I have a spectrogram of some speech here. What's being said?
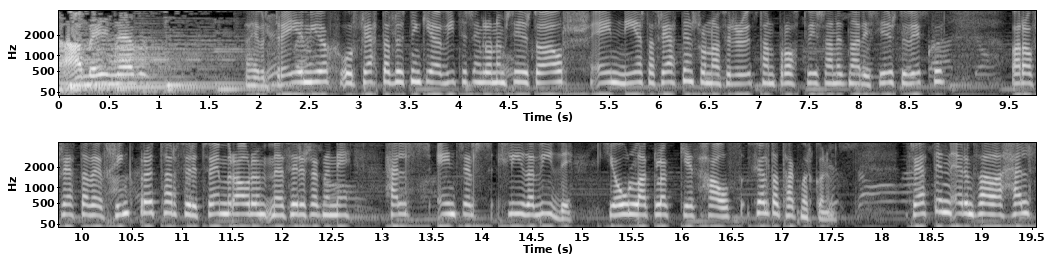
Það hefur dreyið mjög úr fréttaflutningi af vítisenglunum síðustu ár. Einn nýjasta fréttin, svona fyrir utan brottvísanirnar í síðustu viku, var á fréttavef Ringbrautar fyrir tveimur árum með fyrirsögninni Hells Angels hlýða víði, jólaglöggið háð fjöldatakmörkunum. Frettin er um það að Hells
